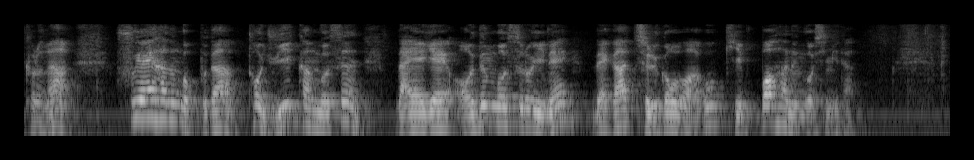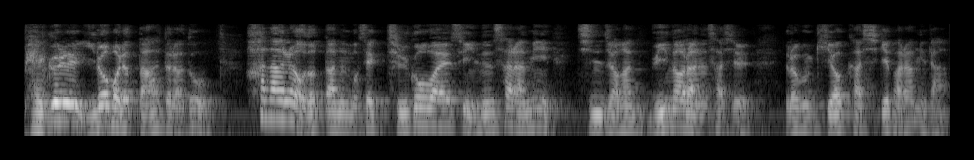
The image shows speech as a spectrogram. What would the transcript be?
그러나 후회하는 것보다 더 유익한 것은 나에게 얻은 것으로 인해 내가 즐거워하고 기뻐하는 것입니다. 100을 잃어버렸다 하더라도 하나를 얻었다는 것에 즐거워할 수 있는 사람이 진정한 위너라는 사실 여러분 기억하시기 바랍니다.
